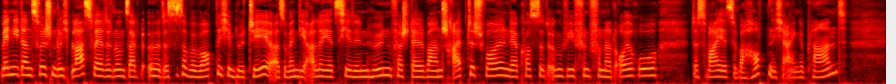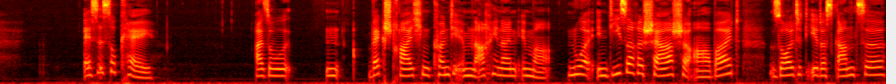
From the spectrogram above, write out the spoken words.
wenn ihr dann zwischendurch blass werdet und sagt, äh, das ist aber überhaupt nicht im Budget, also wenn die alle jetzt hier den höhenverstellbaren Schreibtisch wollen, der kostet irgendwie 500 Euro, das war jetzt überhaupt nicht eingeplant. Es ist okay. Also wegstreichen könnt ihr im Nachhinein immer. Nur in dieser Recherchearbeit solltet ihr das Ganze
